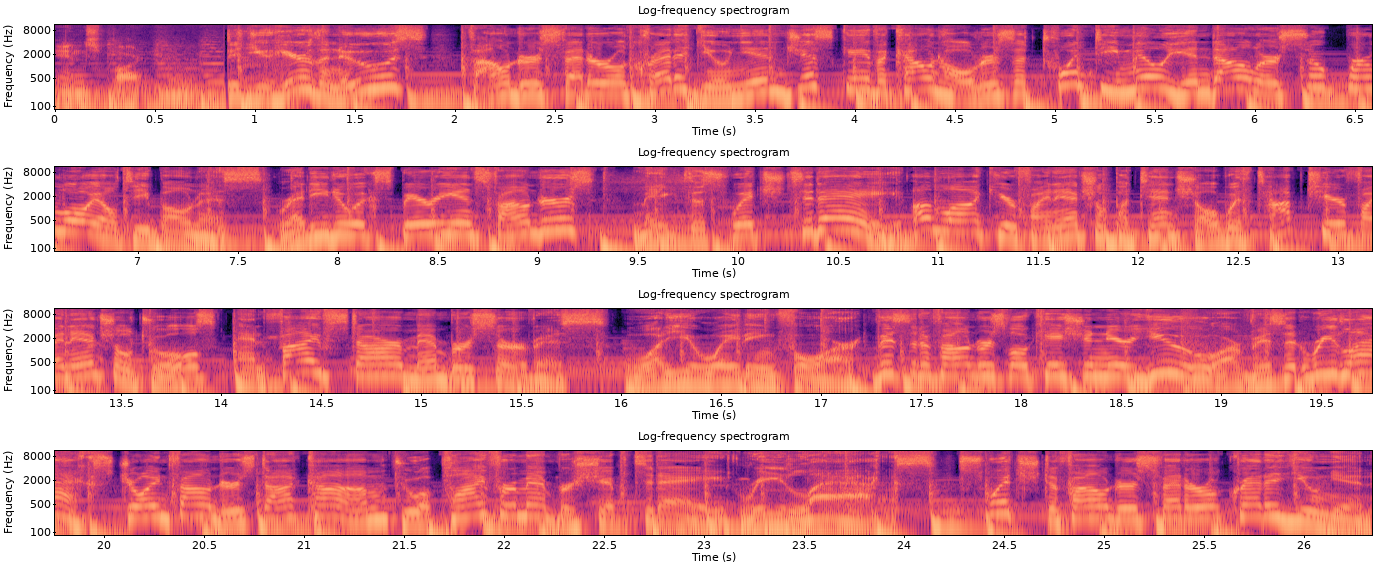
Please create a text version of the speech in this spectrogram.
in Spartanburg. Did you hear the news? Founders Federal Credit Union just gave account holders a $20 million super loyalty bonus. Ready to experience Founders? Make the switch today. Unlock your financial potential with top tier financial tools and five star member service. What are you waiting for? Visit a Founders location near you or visit relaxjoinfounders.com to apply for membership today. Relax. Switch to Founders Federal Credit Union.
